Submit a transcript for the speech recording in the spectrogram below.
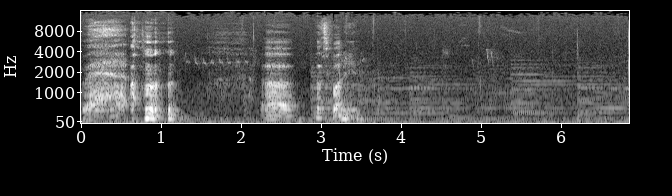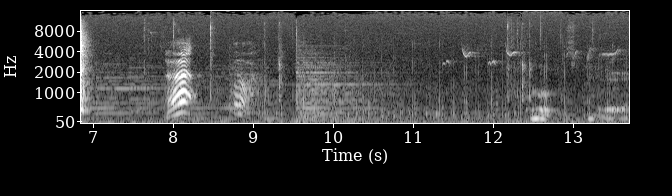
Wow. Uh, that's funny. Ah! Oh. Ooh, spider.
